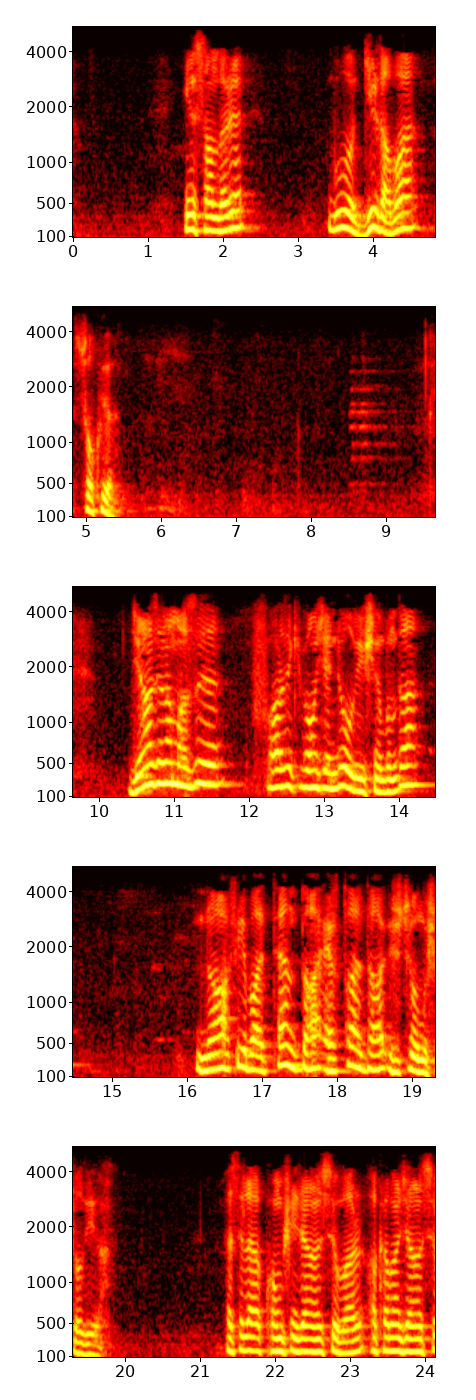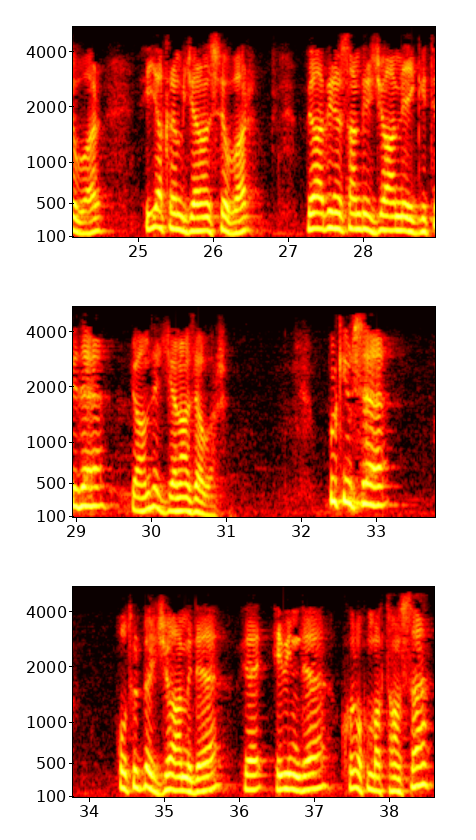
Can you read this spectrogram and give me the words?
İnsanları bu girdaba sokuyor. Cenaze namazı farz-ı kifaye ne oluyor şimdi bunda? Nafil ibadetten daha eftal, daha üstün olmuş oluyor. Mesela komşunun cenazesi var, akraban cenazesi var, yakın bir cenazesi var. Veya bir insan bir camiye gitti de camide cenaze var. Bu kimse oturup camide ve evinde Kur'an okumaktansa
